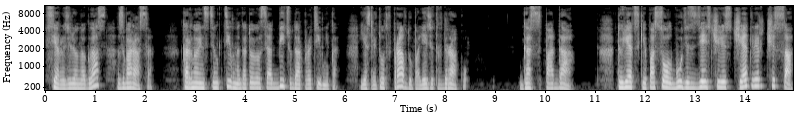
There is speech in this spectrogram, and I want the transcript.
серо-зеленых глаз с бараса, Корной инстинктивно готовился отбить удар противника, если тот вправду полезет в драку. «Господа, турецкий посол будет здесь через четверть часа!»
